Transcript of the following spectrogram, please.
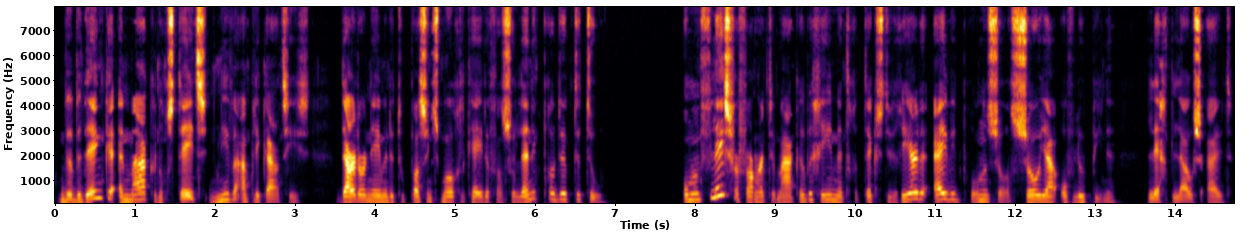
We bedenken en maken nog steeds nieuwe applicaties. Daardoor nemen de toepassingsmogelijkheden van Solenic producten toe. Om een vleesvervanger te maken begin je met getextureerde eiwitbronnen zoals soja of lupine, legt Laus uit.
